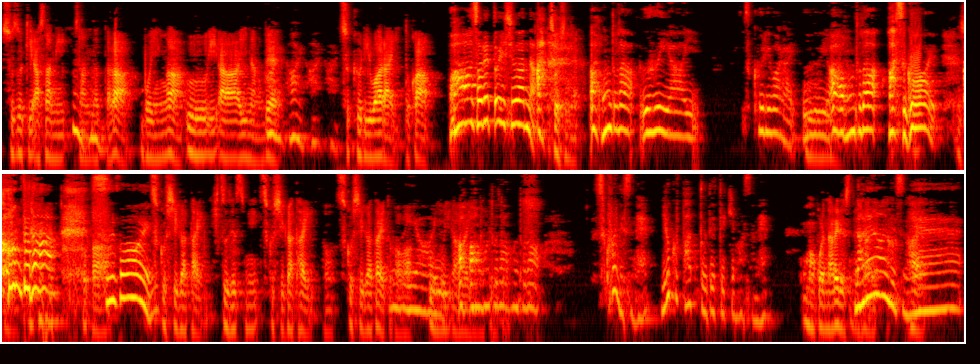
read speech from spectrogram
鈴木あさみさんだったら、母音がう、い、あ、いなので。作り笑いとか、ああ、それと一緒なんだ。あ、そうですね。あ、本当だ。ういあい。作り笑い。うい、うんあ、本当だ。あ、すごい。本当だ。とか、すごい。尽くしがたい、筆舌に尽くしがたいの、尽くしがたいとかは、ういあい。あ、本当だ、本当だ。すごいですね。よくパッと出てきますね。まあこれ慣れですね。慣れなんですはいね。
